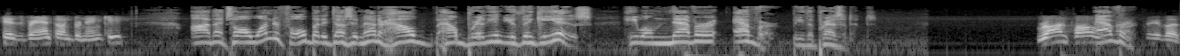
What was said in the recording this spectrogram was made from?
his rant on Bernanke? Uh, that's all wonderful, but it doesn't matter how, how brilliant you think he is. He will never, ever be the president. Ron Paul Ever. reminds me of a,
